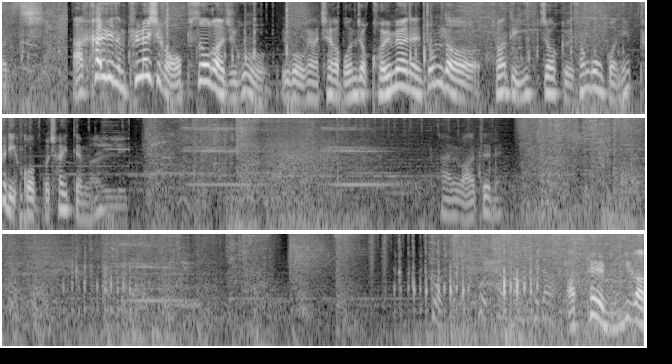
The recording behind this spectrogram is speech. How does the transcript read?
그렇지. 아칼리는 플래시가 없어가지고 이거 그냥 제가 먼저 걸면은 좀 더 저한테 있죠 그 성공권이 풀 있고 없고 차이 때문에. 빨리 아유 와드네. 앞에 무기가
